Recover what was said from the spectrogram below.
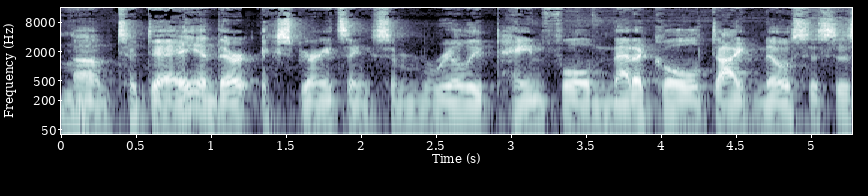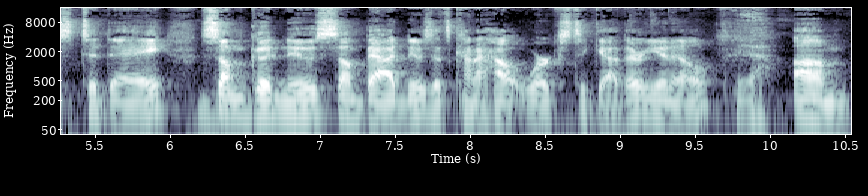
mm-hmm. um, today, and they're experiencing some really painful medical diagnoses today. Mm-hmm. Some good news, some bad news. That's kind of how it works together, you know. Yeah. Um,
